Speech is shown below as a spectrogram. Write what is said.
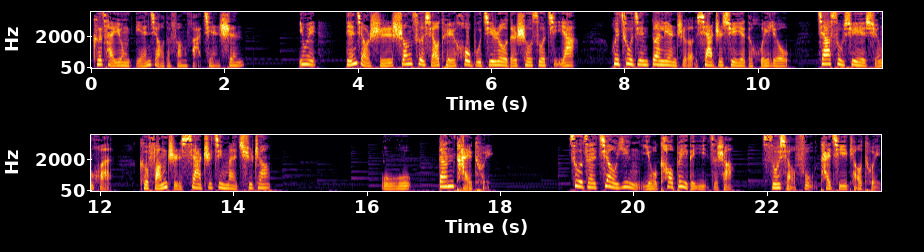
可采用踮脚的方法健身。因为踮脚时，双侧小腿后部肌肉的收缩挤压，会促进锻炼者下肢血液的回流，加速血液循环，可防止下肢静脉曲张。五。单抬腿，坐在较硬有靠背的椅子上，缩小腹，抬起一条腿，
